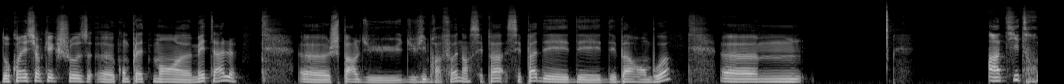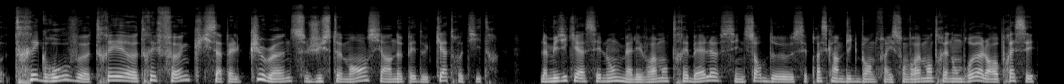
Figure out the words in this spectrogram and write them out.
Donc on est sur quelque chose complètement métal. Je parle du, vibraphone, hein, c'est pas, des barres en Euh, un titre très groove, très, euh, très funk, qui s'appelle Currents, justement. C'est un EP de 4 titres. La musique est assez longue, mais elle est vraiment très belle. C'est une sorte de. C'est presque un big band. Enfin, ils sont vraiment très nombreux. Alors après, c'est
